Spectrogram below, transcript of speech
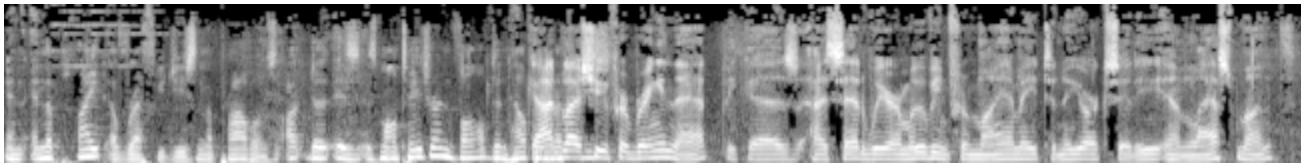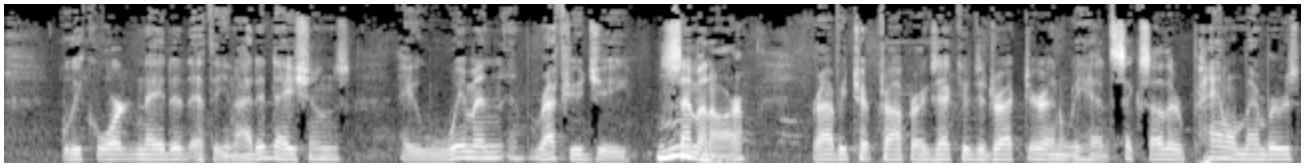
And, and the plight of refugees and the problems. Are, is, is Malteser involved in helping? God bless you for bringing that because I said we are moving from Miami to New York City, and last month we coordinated at the United Nations a women refugee seminar. Ravi Triptop, our executive director, and we had six other panel members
